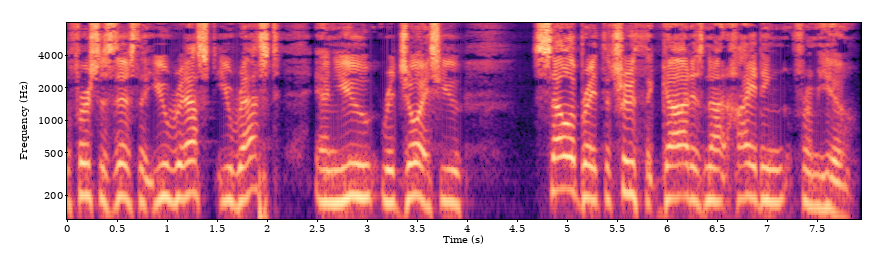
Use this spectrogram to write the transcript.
The first is this, that you rest, you rest and you rejoice. You celebrate the truth that God is not hiding from you,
